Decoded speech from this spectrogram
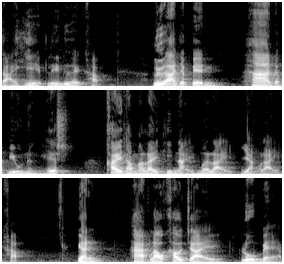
สาเหตุเรื่อยๆครับ หรืออาจจะเป็น 5W1H ใครทำอะไรที่ไหนเมื่อไหร่อย่างไรครับ งั้นหากเราเข้าใจรูปแบบ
